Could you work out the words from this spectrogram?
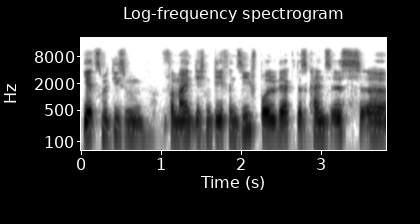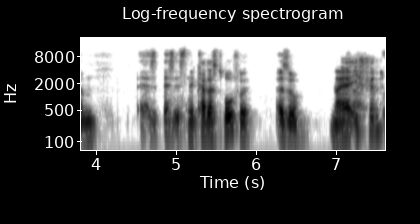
jetzt mit diesem vermeintlichen Defensivbollwerk, das keins ist. Ähm, es, es ist eine Katastrophe. Also, Naja, ich finde,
